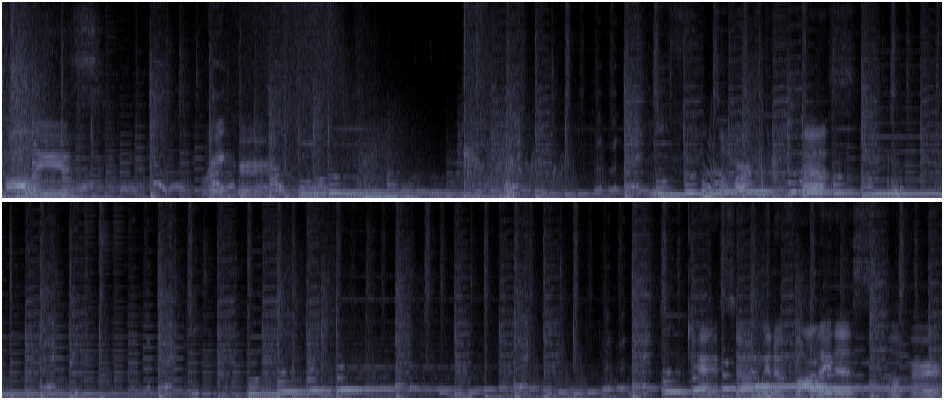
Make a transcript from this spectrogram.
Molly's. Breaker. Oof, it's a hard pass. Okay, so I'm gonna volley this over.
